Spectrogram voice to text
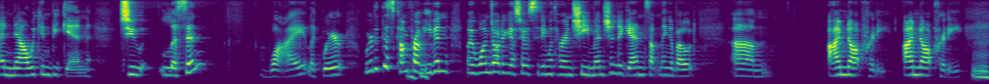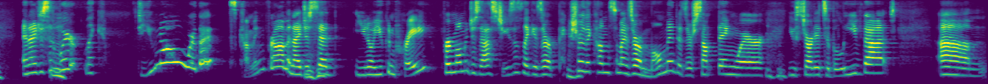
And now we can begin to listen. Why? Like where where did this come mm-hmm. from? Even my one daughter yesterday I was sitting with her and she mentioned again something about um I'm not pretty. I'm not pretty. Mm. And I just said, mm. Where like, do you know where that's coming from? And I just mm-hmm. said, you know, you can pray for a moment, just ask Jesus, like, is there a picture mm-hmm. that comes to mind? Is there a moment? Is there something where mm-hmm. you started to believe that? Um,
